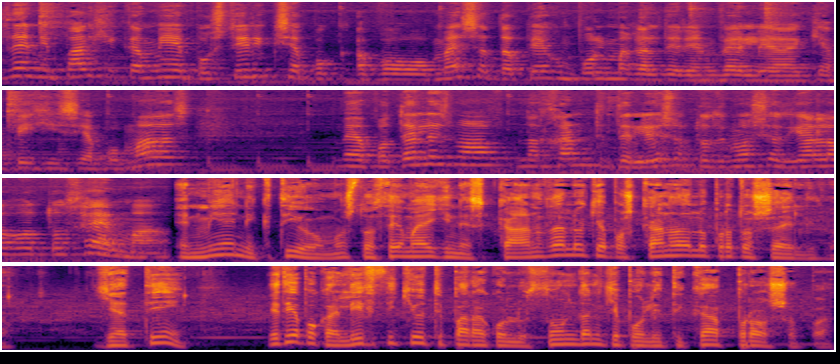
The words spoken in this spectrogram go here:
δεν υπάρχει καμία υποστήριξη από, από μέσα τα οποία έχουν πολύ μεγαλύτερη εμβέλεια και απήχηση από εμάς. Με αποτέλεσμα να χάνεται τελείως από το δημόσιο διάλογο το θέμα. Εν μία νυχτή όμως το θέμα έγινε σκάνδαλο και από σκάνδαλο πρωτοσέλιδο. Γιατί; Γιατί αποκαλύφθηκε ότι παρακολουθούνταν και πολιτικά πρόσωπα.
